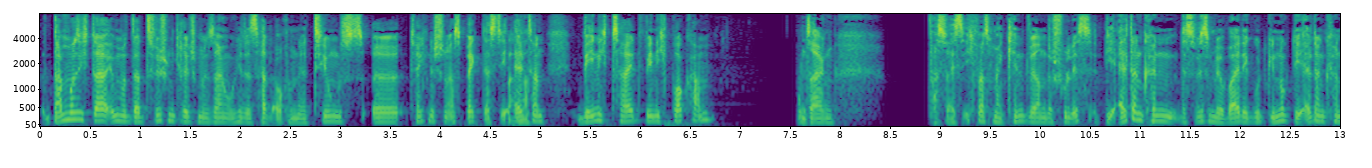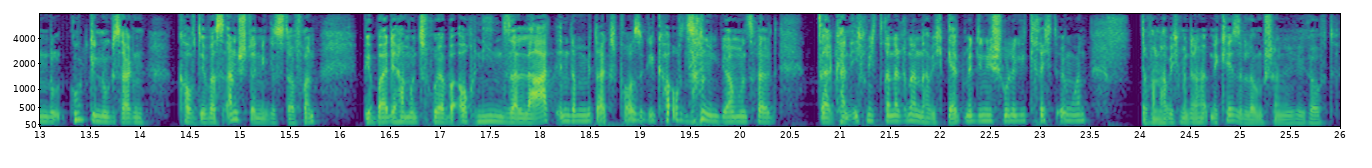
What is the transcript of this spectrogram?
da muss ich da immer dazwischen grätschen und sagen, okay, das hat auch einen erziehungstechnischen Aspekt, dass die Aha. Eltern wenig Zeit, wenig Bock haben und sagen, was weiß ich, was mein Kind während der Schule ist. Die Eltern können, das wissen wir beide gut genug, die Eltern können gut genug sagen, kauft ihr was Anständiges davon. Wir beide haben uns früher aber auch nie einen Salat in der Mittagspause gekauft, sondern wir haben uns halt, da kann ich mich dran erinnern, da habe ich Geld mit in die Schule gekriegt irgendwann. Davon habe ich mir dann halt eine Käselaugenstange gekauft.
